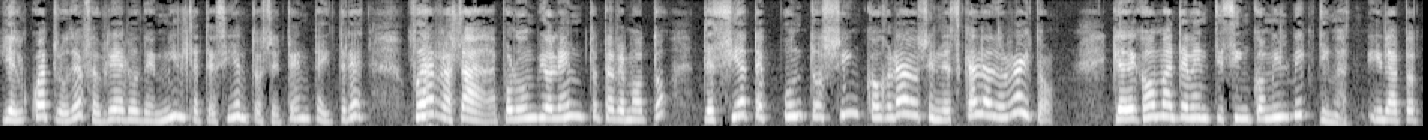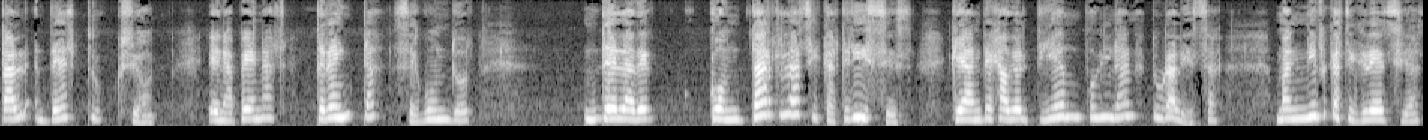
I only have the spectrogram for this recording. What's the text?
Y el 4 de febrero de 1773 fue arrasada por un violento terremoto de 7.5 grados en la escala de Richter, que dejó más de 25.000 víctimas y la total destrucción en apenas 30 segundos de la de contar las cicatrices que han dejado el tiempo y la naturaleza magníficas iglesias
